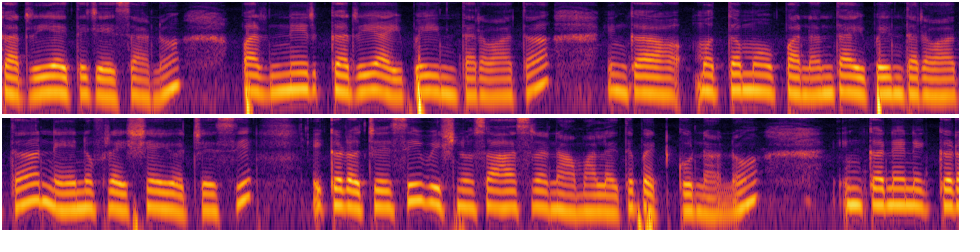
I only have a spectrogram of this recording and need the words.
కర్రీ అయితే చేశాను. పన్నీర్ కర్రీ అయిపోయిన తర్వాత ఇంకా మొత్తము పనంతా అయిపోయిన తర్వాత నేను ఫ్రెష్ అయ్యి వచ్చేసి ఇక్కడ వచ్చేసి విష్ణు సహస్రనామాలు అయితే పెట్టుకున్నాను. ఇంకా నేను ఇక్కడ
